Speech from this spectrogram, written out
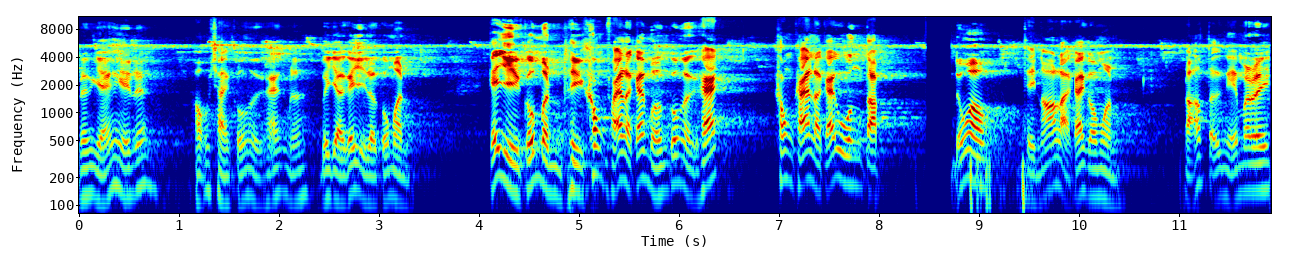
Đơn giản vậy đó không xài của người khác nữa. Bây giờ cái gì là của mình? Cái gì của mình thì không phải là cái mượn của người khác không phải là cái quân tập đúng không? Thì nó là cái của mình. Đó tự nghiệm mà đi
